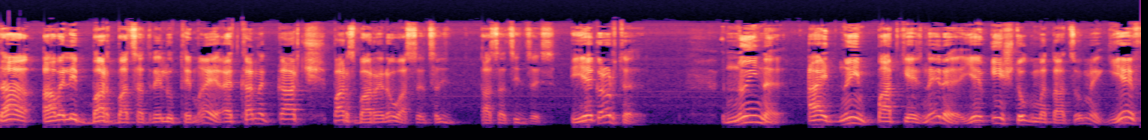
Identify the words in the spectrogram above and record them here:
դա ավելի բարդ բացատրելու թեմա է այդքանը կարճ པարզ բառերով ասացի ասացի ձեզ երկրորդը նույնը այդ նույն պատկերները եւ ինչ դուք մտածում եք եւ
